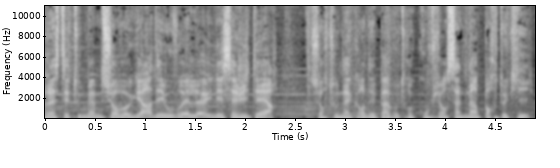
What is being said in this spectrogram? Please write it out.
Restez tout de même sur vos gardes et ouvrez l'œil les Sagittaires. Surtout n'accordez pas votre confiance à n'importe qui.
